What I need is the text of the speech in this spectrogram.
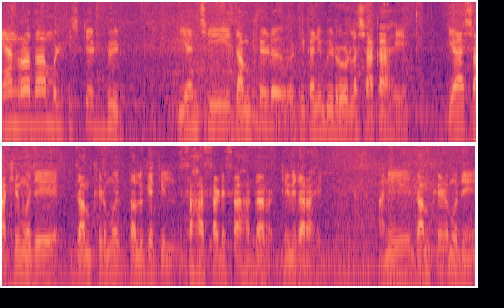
ज्ञानराधा मल्टीस्टेट बीड यांची जामखेड ठिकाणी बीड रोडला शाखा आहे. या शाखेमध्ये जामखेड तालुक्यातील सहा साडेसहा हजार ठेवीदार आहेत. आणि जामखेडमध्ये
